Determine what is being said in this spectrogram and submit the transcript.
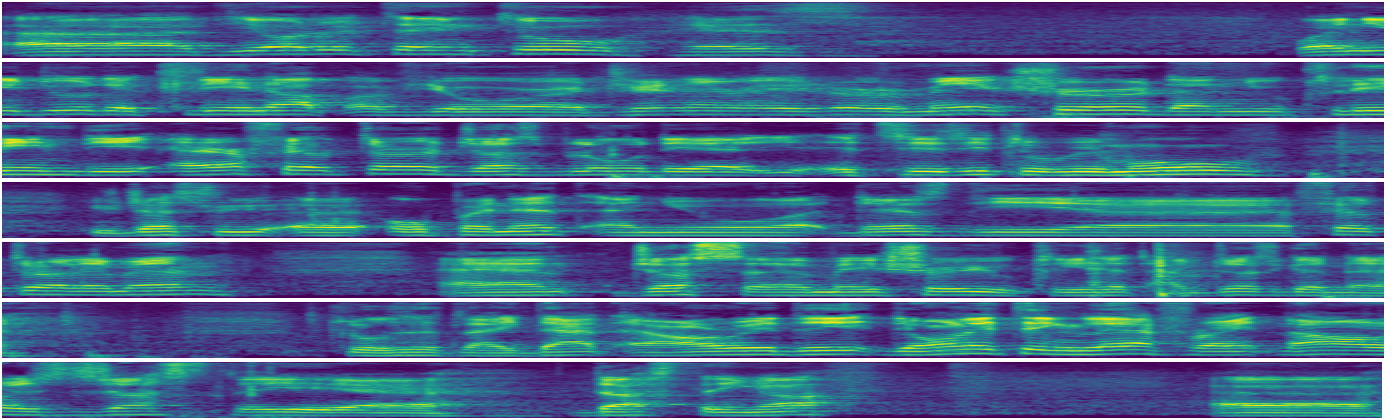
Uh, the other thing too is when you do the cleanup of your generator, make sure that you clean the air filter. Just blow the. It's easy to remove. You just re, uh, open it and you there's the uh, filter element and just uh, make sure you clean it. I'm just gonna close it like that. I already the only thing left right now is just the uh, dusting off. Uh,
